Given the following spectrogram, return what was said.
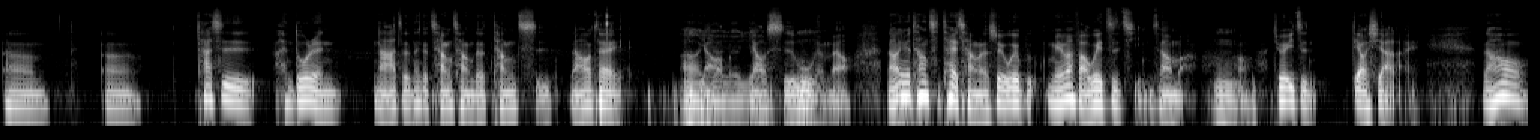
嗯、呃、嗯、呃，他是很多人拿着那个长长的汤匙，然后在咬咬咬食物，有没有？然后因为汤匙太长了，所以我也不没办法喂自己，你知道吗？嗯，就一直掉下来，然后。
